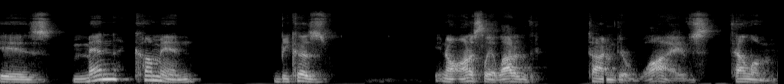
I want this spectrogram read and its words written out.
is men come in because, you know, honestly, a lot of the time their wives tell them,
